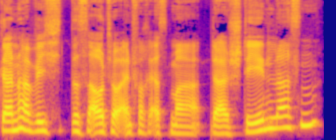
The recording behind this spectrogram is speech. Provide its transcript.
Dann habe ich das Auto einfach erstmal da stehen lassen,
